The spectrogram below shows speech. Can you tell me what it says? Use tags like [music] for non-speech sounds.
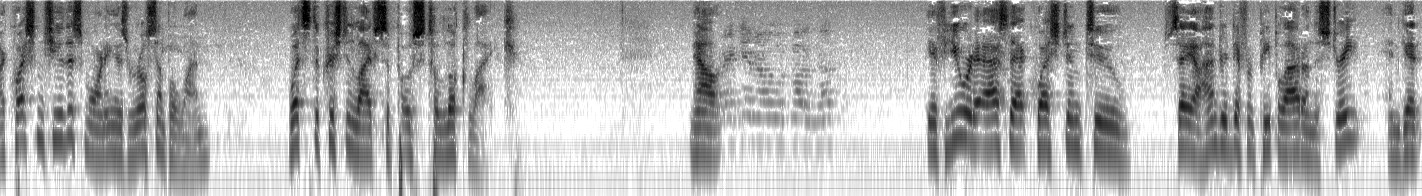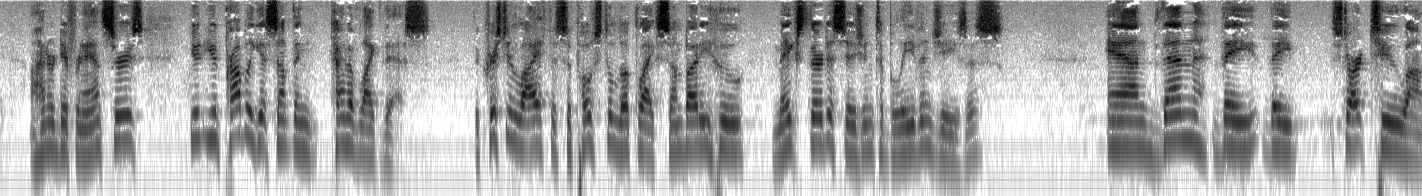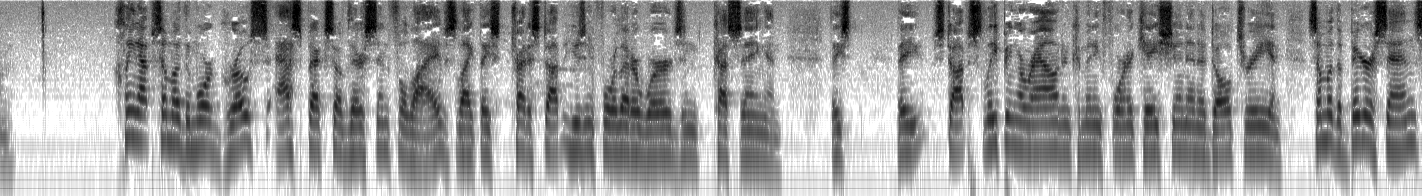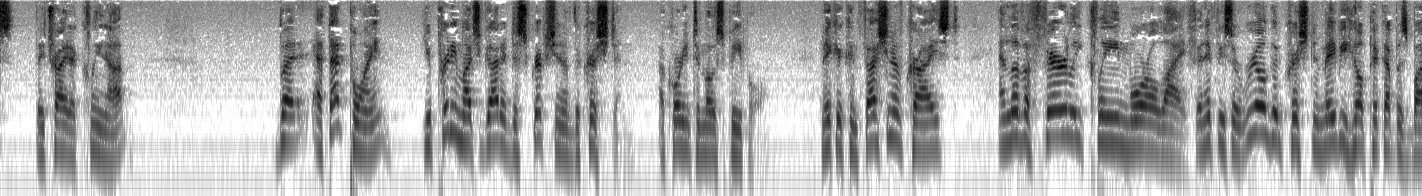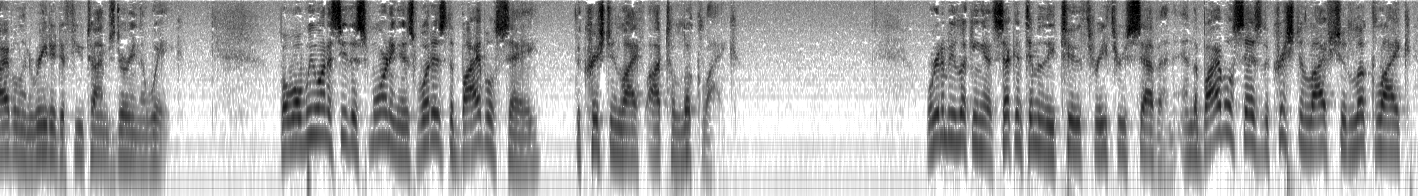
My question to you this morning is a real simple one. What's the Christian life supposed to look like? Now, if you were to ask that question to, say, a hundred different people out on the street and get a hundred different answers, you'd, you'd probably get something kind of like this. The Christian life is supposed to look like somebody who makes their decision to believe in Jesus, and then they they start to um, clean up some of the more gross aspects of their sinful lives, like they try to stop using four-letter words and cussing, and they they stop sleeping around and committing fornication and adultery, and some of the bigger sins they try to clean up. But at that point, you pretty much got a description of the Christian, according to most people. Make a confession of Christ and live a fairly clean moral life. And if he's a real good Christian, maybe he'll pick up his Bible and read it a few times during the week. But what we want to see this morning is what does the Bible say the Christian life ought to look like? We're going to be looking at 2 Timothy 2 3 through 7. And the Bible says the Christian life should look like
